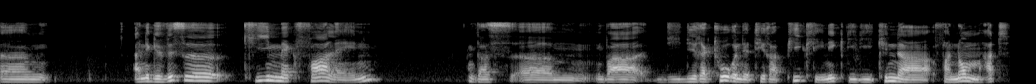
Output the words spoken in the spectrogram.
Ähm, eine gewisse Key McFarlane, das ähm, war die Direktorin der Therapieklinik, die die Kinder vernommen hat.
